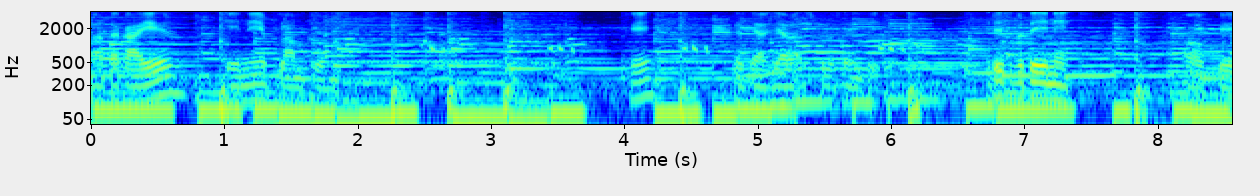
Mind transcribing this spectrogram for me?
mata kail, ini pelampung. Oke jarak-jarak 10 cm jadi seperti ini. Oke.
